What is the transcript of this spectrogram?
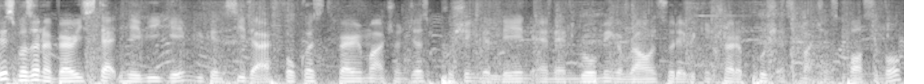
This wasn't a very stat heavy game, you can see that I focused very much on just pushing the lane and then roaming around so that we can try to push as much as possible.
